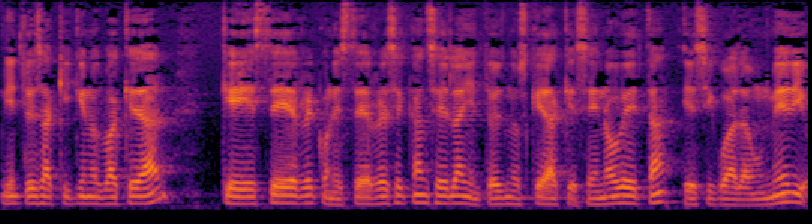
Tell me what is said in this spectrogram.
Y entonces aquí que nos va a quedar que este R con este R se cancela y entonces nos queda que seno beta es igual a un medio.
